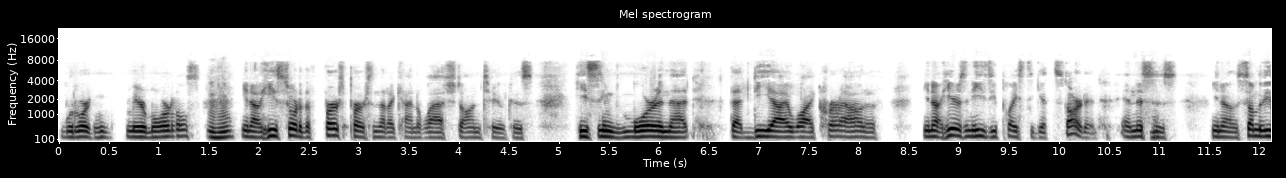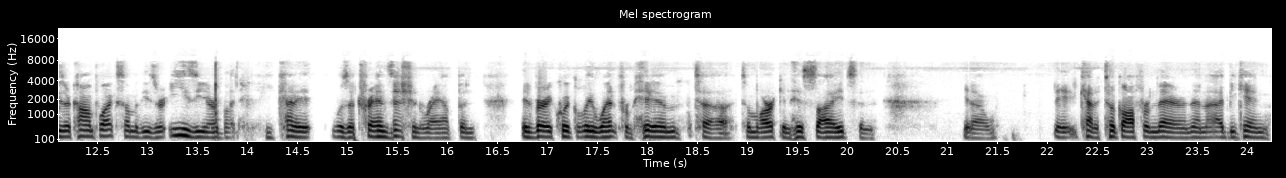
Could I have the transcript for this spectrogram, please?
woodworking mere mortals, mm-hmm. you know, he's sort of the first person that I kind of latched onto because he seemed more in that that DIY crowd of, you know, here's an easy place to get started, and this mm-hmm. is, you know, some of these are complex, some of these are easier, but he kind of was a transition ramp, and it very quickly went from him to to Mark and his sites, and you know, it kind of took off from there. And then I began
